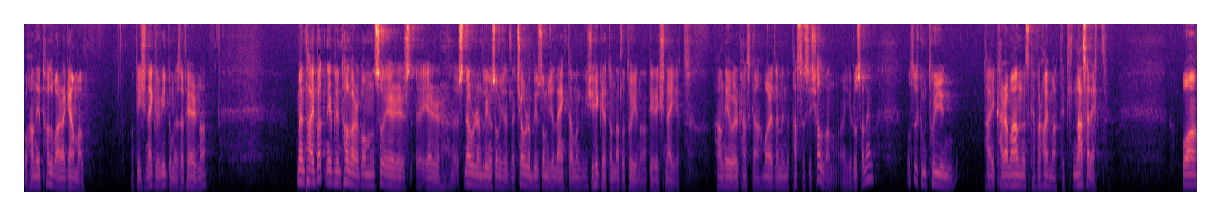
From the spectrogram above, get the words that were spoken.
Og han er 12 år gammal. Og det er ikke nekve vidt om disse feriene. Men da i bøtten er blitt 12 år gammel, så er, er snøren blitt så mye, eller kjøren blitt så mye lengt, at man kan ikke hygge etter alle tøyene, det er snøyet. Han er kanskje, mer eller mindre, passet seg selv i Jerusalem, og så skal vi tøyen ta i karavanen skal forhøyma til Nazaret. Og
